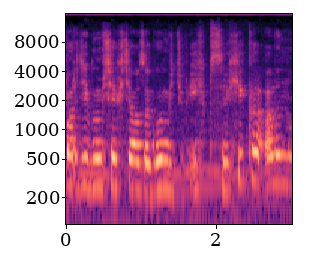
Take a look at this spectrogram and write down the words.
bardziej bym się chciała zagłębić w ich psychikę, ale no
